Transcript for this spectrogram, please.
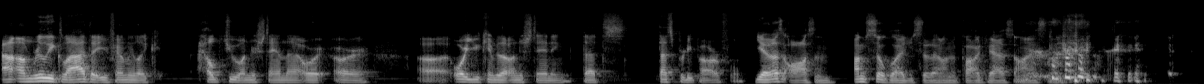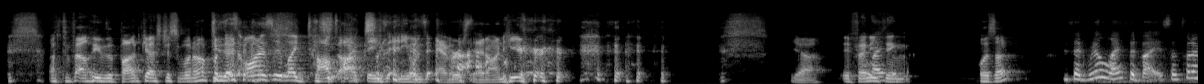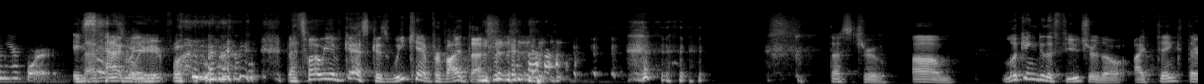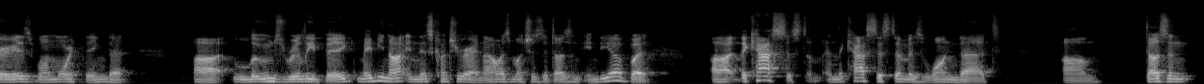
I, am really glad that your family like helped you understand that, or or uh, or you came to that understanding. That's that's pretty powerful. Yeah, that's awesome. I'm so glad you said that on the podcast, honestly. the value of the podcast just went up. Dude, that's honestly like top five things anyone's ever said on here. yeah. If anything, what's that? I said real life advice. That's what I'm here for. Exactly. That what you're here for. that's why we have guests because we can't provide that. that's true. Um, Looking to the future, though, I think there is one more thing that uh, looms really big. Maybe not in this country right now as much as it does in India, but uh, the caste system. And the caste system is one that um, doesn't.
